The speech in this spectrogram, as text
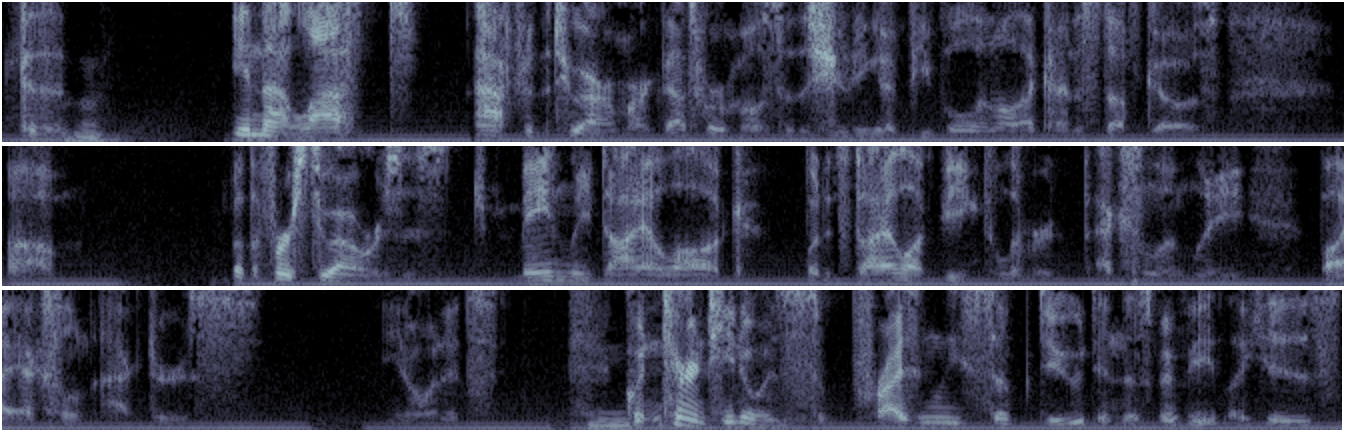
because Mhm. in that last after the two-hour mark, that's where most of the shooting at people and all that kind of stuff goes. Um, but the first two hours is mainly dialogue, but it's dialogue being delivered excellently by excellent actors. You know, and it's Mhm. Quentin Tarantino is surprisingly subdued in this movie. Like his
